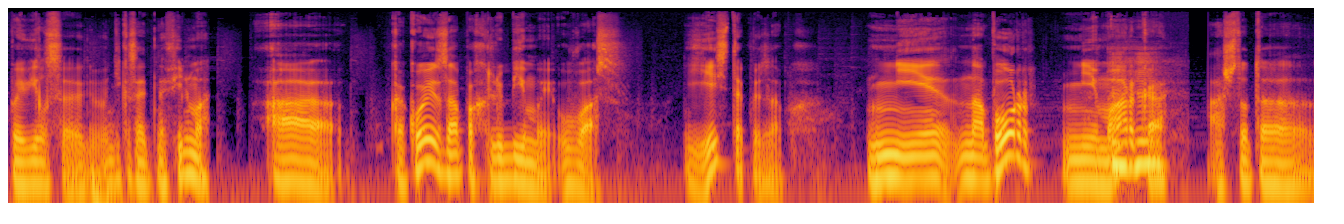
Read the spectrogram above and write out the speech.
появился, не касательно фильма. А какой запах любимый у вас? Есть такой запах? Не набор, не марка, а что-то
